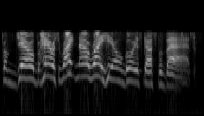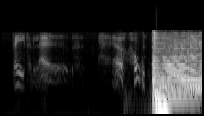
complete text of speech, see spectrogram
from Gerald Harris right now, right here on Glorious Gospel Vibes. Faith and love. Oh, hope.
